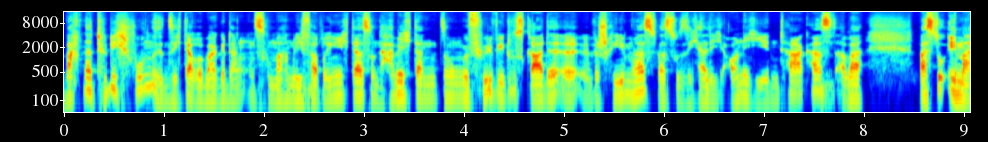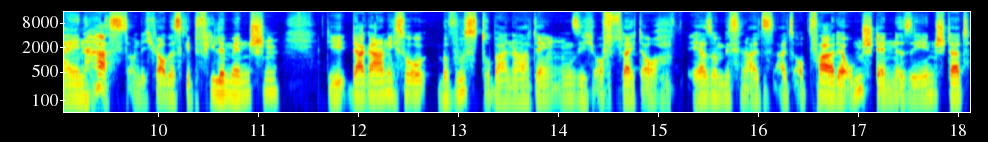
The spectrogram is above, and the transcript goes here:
macht natürlich schon Sinn, sich darüber Gedanken zu machen, wie verbringe ich das und habe ich dann so ein Gefühl, wie du es gerade äh, beschrieben hast, was du sicherlich auch nicht jeden Tag hast, mhm. aber was du immerhin hast. Und ich glaube, es gibt viele Menschen, die da gar nicht so bewusst drüber nachdenken, sich oft vielleicht auch eher so ein bisschen als, als Opfer der Umstände sehen, statt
